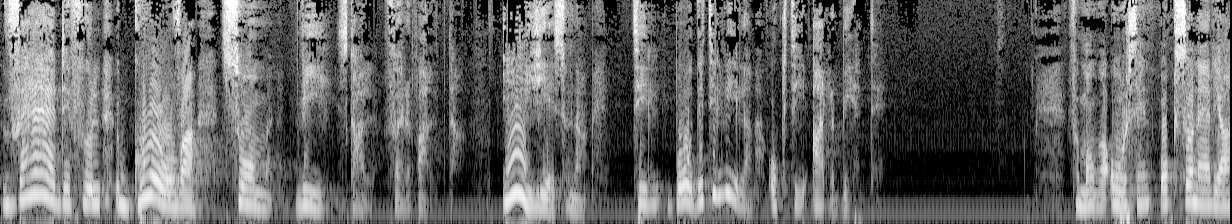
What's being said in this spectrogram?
värdefull gåva som vi skall förvalta. I Jesu namn, till, både till vila och till arbete för många år sedan, också när jag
